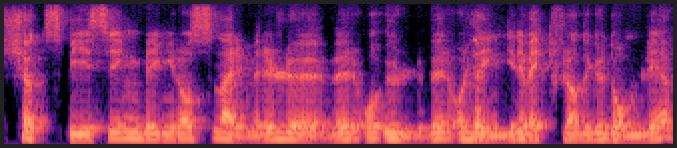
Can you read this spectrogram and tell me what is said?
kjøttspising bringer oss nærmere løver og ulver og lengre vekk fra det guddommelige.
